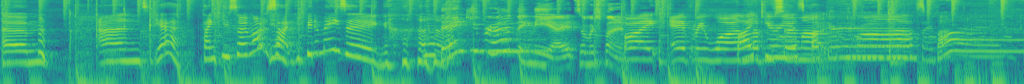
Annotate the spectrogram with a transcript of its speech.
Um, and yeah, thank you so much, Zach. You've been amazing. Thank you for having me. I had so much fun. Bye, everyone. Bye, Love you so Curious much. Fuckers. Bye.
